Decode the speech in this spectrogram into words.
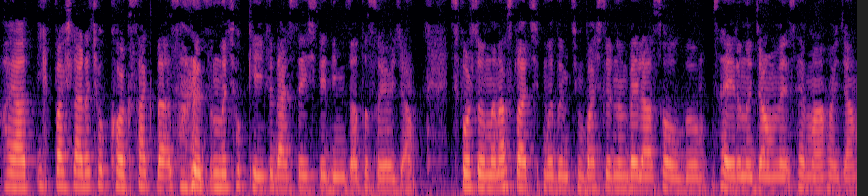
hayat ilk başlarda çok korksak da sonrasında çok keyifli dersler işlediğimiz Atasoy hocam. Spor salonundan asla çıkmadığım için başlarının belası olduğum Seyran Hocam ve Sema Hocam.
